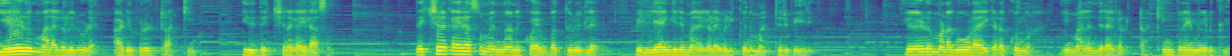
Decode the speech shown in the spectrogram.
ഏഴ് മലകളിലൂടെ അടിപൊളി ട്രക്കിംഗ്. ഇത് ദക്ഷിണ കൈലാസം. ദക്ഷിണ കൈലാസം എന്നാണ് കോയമ്പത്തൂരിലെ വെള്ളിയാങ്കിരി മലകളെ വിളിക്കുന്ന മറ്റൊരു പേര്. ഏഴ് മടങ്ങുകളായി കിടക്കുന്ന ഈ മലനിരകൾ ട്രക്കിംഗ് പ്രേമികൾക്ക്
